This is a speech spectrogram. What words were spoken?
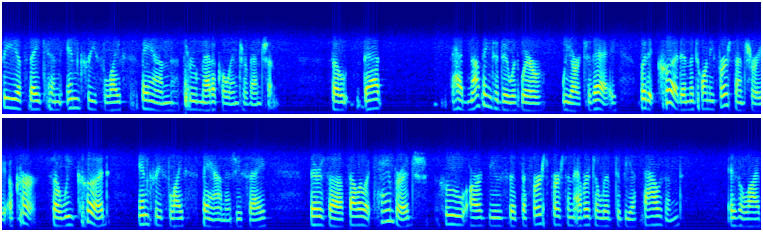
see if they can increase lifespan through medical intervention. So, that had nothing to do with where we are today, but it could in the 21st century occur. So we could increase lifespan, as you say. There's a fellow at Cambridge who argues that the first person ever to live to be a thousand is alive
